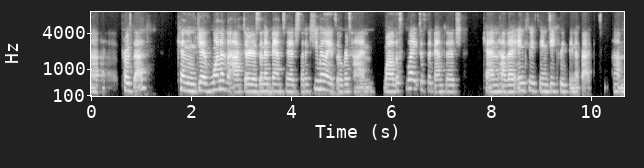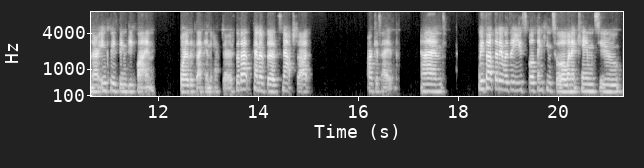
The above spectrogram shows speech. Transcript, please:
uh, process can give one of the actors an advantage that accumulates over time, while the slight disadvantage can have an increasing, decreasing effect. Um, are increasing decline for the second actor. So that's kind of the snapshot archetype. And we thought that it was a useful thinking tool when it came to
